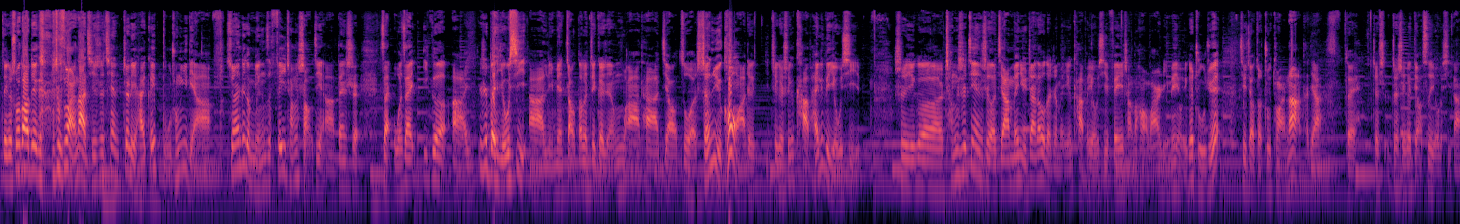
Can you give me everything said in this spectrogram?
这个说到这个 朱图尔纳，其实现这里还可以补充一点啊，虽然这个名字非常少见啊，但是在我在一个啊日本游戏啊里面找到了这个人物啊，他叫做神女控啊，这个这个是一个卡牌类的游戏。是一个城市建设加美女战斗的这么一个卡牌游戏，非常的好玩。里面有一个主角就叫做朱图尔纳，大家对，这是这是一个屌丝游戏啊。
